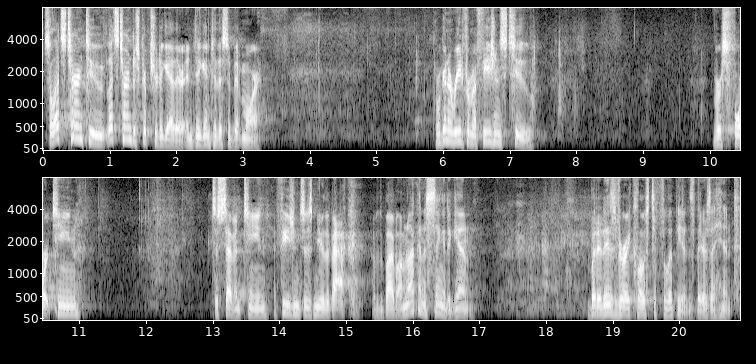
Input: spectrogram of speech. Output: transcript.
So let's turn to, let's turn to Scripture together and dig into this a bit more. We're going to read from Ephesians 2, verse 14 to 17. Ephesians is near the back of the Bible. I'm not going to sing it again, but it is very close to Philippians. There's a hint.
